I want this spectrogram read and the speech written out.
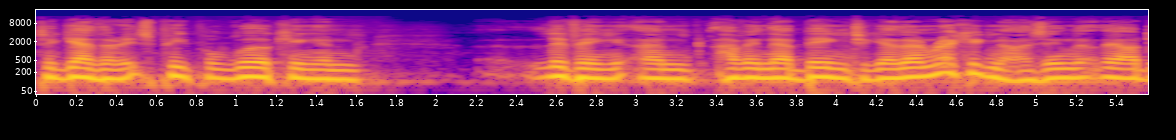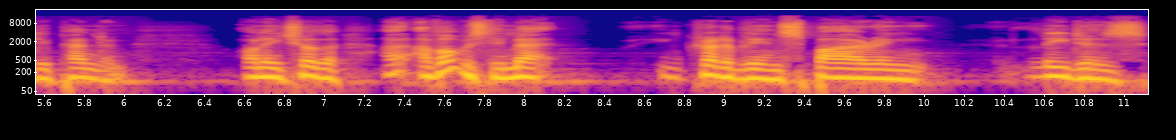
together. It's people working and living and having their being together and recognizing that they are dependent on each other. I, I've obviously met incredibly inspiring leaders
